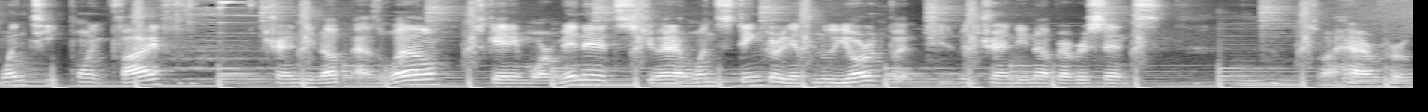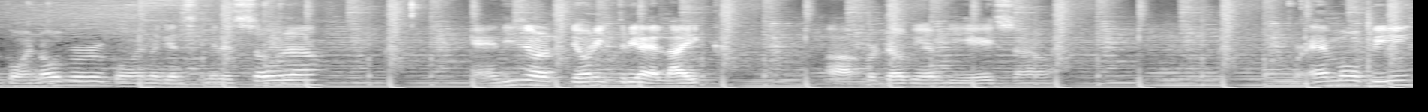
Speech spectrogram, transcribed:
20.5 trending up as well. She's getting more minutes. She had one stinker against new york but she's been trending up ever since. So i have her going over going against minnesota. And these are the only three i like uh, for WNBA so. For MLB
